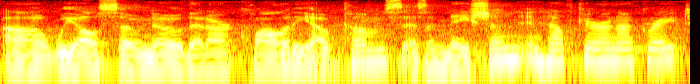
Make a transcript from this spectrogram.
Uh, we also know that our quality outcomes as a nation in healthcare are not great,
